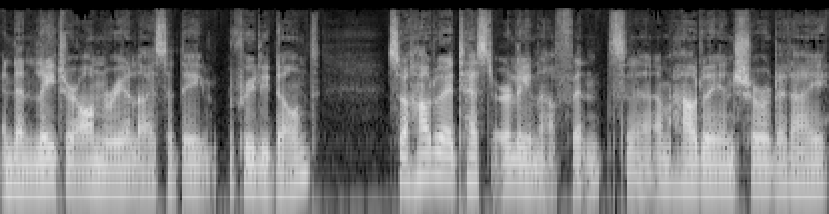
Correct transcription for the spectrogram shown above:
and then later on realize that they really don't. So how do I test early enough, and um, how do I ensure that I,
